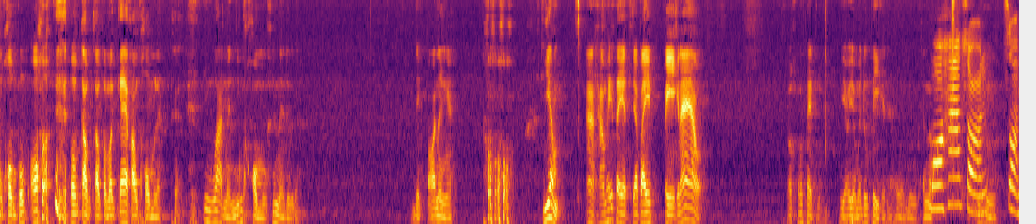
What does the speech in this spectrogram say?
มคมปุ๊บอ๋อผมกลับกลับกลับมาแก้ความคมเลย ยิ่งวาดเหมือนยิ่งคมขึ้นเลยดูเลยเด็กปหนึ่งไงโอ้โหเยี่ยม อะทำให้เสร็จจะไปปีกแล้วเอาเขาเสร็จ เดี๋ยวเดี๋ยวมาดูปีกกันนะเออดูกันหน่อยมห้าสอนอืมสอน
